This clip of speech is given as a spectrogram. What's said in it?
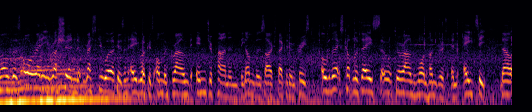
Well, there's already Russian rescue workers and aid workers on the ground in Japan, and the numbers are expected to increase over the next couple of days so to around 180. Now,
